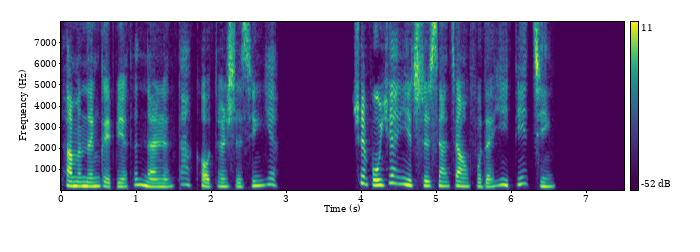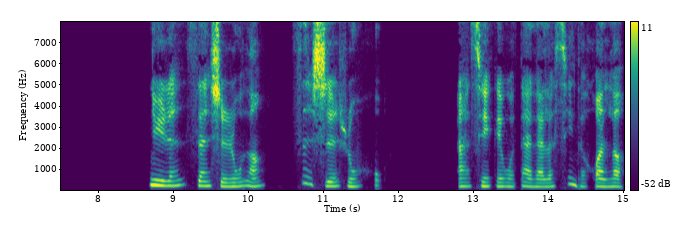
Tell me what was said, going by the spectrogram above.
他们能给别的男人大口吞食精液，却不愿意吃下丈夫的一滴精。女人三十如狼，四十如虎。阿七给我带来了性的欢乐，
